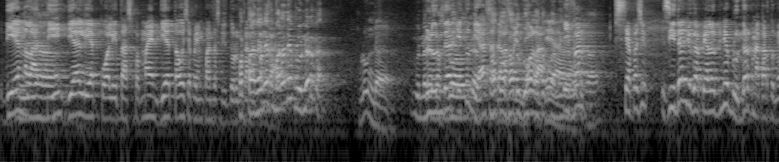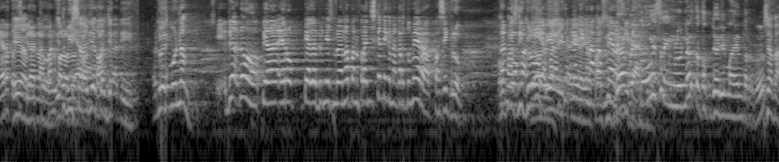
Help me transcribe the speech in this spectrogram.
Dia Iya. ngelatih, dia lihat kualitas pemain, dia tahu siapa yang pantas diturunkan. Pertanyaannya kemarin dia blunder nggak? Blunder. Blunder itu biasa satu, dalam satu main gol bola, iya. pertandingan. Even siapa sih Zidane juga Piala Dunia blunder kena kartu merah tahun Iya 98 betul. Itu kalau bisa dia aja nonton. terjadi. 2006. Dia no, Piala Eropa Piala Dunia 98 Prancis kan dia kena kartu merah pas di grup. Oh, pas di grup, iya, iya, pas di iya, kan iya, pas di merah grup. David. Luiz sering blunder tetap jadi main terus. Siapa?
